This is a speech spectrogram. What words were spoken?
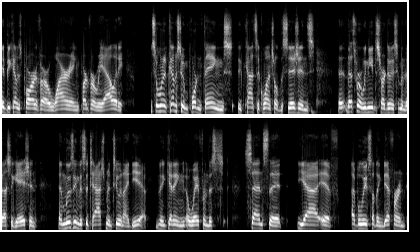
it becomes part of our wiring, part of our reality. So when it comes to important things, consequential decisions, uh, that's where we need to start doing some investigation and losing this attachment to an idea, getting away from this sense that, yeah, if I believe something different,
